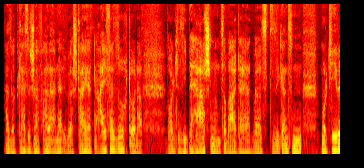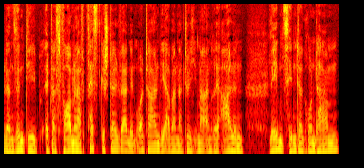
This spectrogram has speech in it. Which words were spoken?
Also klassischer Fall einer übersteigerten Eifersucht oder wollte sie beherrschen und so weiter. Ja, es die ganzen Motive dann sind, die etwas formelhaft festgestellt werden in Urteilen, die aber natürlich immer einen realen Lebenshintergrund haben.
